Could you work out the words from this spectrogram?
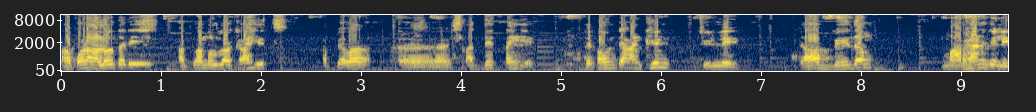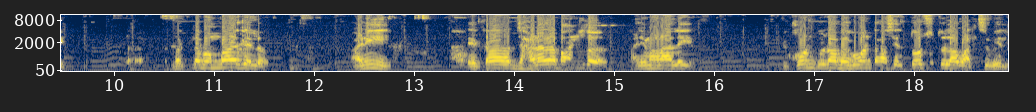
आपण आलो तरी आपला मुलगा काहीच आपल्याला साथ देत नाहीये. हे पाहून ते आणखीन चिडले. त्या बेदम मारहाण केली. रक्तबंबाळ केलं. आणि एका झाडाला बांधलं आणि म्हणाले की कोण तुला भगवंत असेल तोच तुला वाचवेल.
